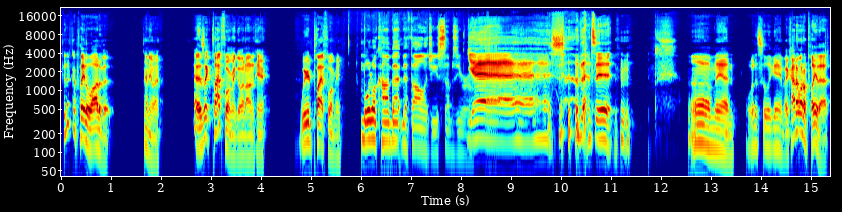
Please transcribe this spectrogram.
I feel like I played a lot of it. Anyway, yeah, there's like platforming going on in here. Weird platforming. Mortal Kombat Mythology Sub Zero. Yes, that's it. oh man, what a silly game! I kind of want to play that.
